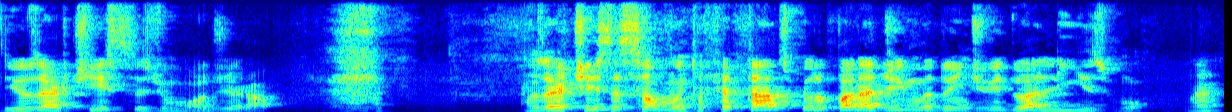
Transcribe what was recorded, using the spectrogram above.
e os artistas de um modo geral. Os artistas são muito afetados pelo paradigma do individualismo. Né?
